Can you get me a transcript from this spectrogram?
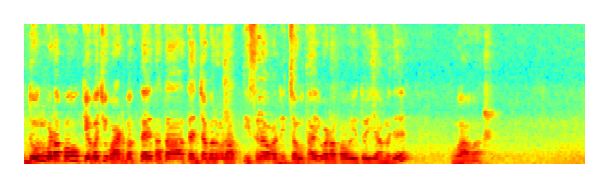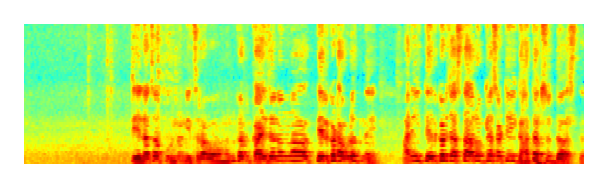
दोन वडापाव केव्हाची वाट बघतायत? आता त्यांच्याबरोबर हा तिसरा आणि चौथाही वडापाव येतोय यामध्ये. वा वा. तेलाचा पूर्ण निचरा व्हावा म्हणून कारण काही जणांना तेलकट आवडत नाही. आणि तेलकट जास्त आरोग्यासाठी घातकसुद्धा असतं.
